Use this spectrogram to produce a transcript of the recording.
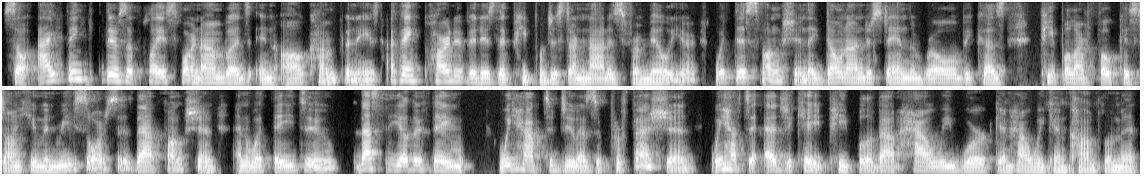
So I think there's a place for an ombuds in all companies. I think part of it is that people just are not as familiar with this function. They don't understand the role because people are focused on human resources, that function, and what they do. That's the other thing we have to do as a profession, we have to educate people about how we work and how we can complement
